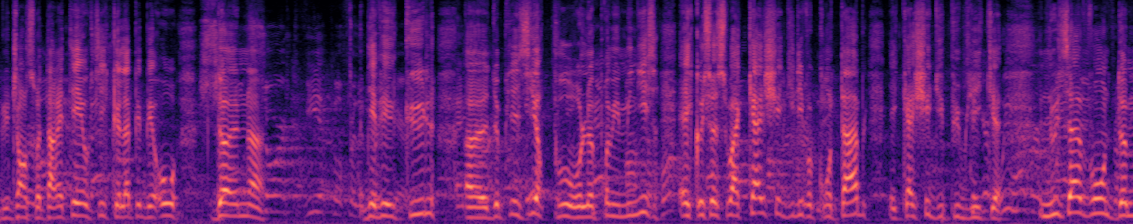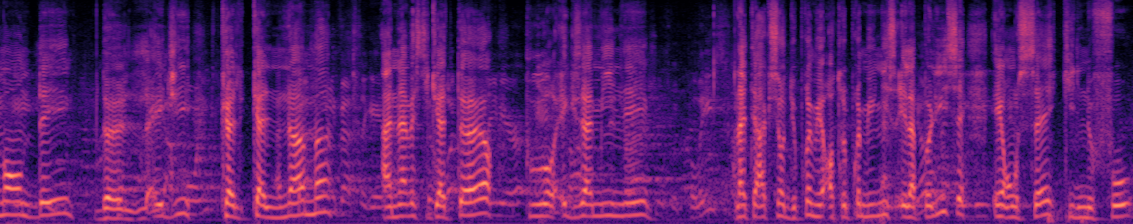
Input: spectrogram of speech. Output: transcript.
les gens soient arrêtés, aussi que la PBO donne des véhicules euh, de plaisir pour le Premier ministre et que ce soit caché du livre comptable et caché du public. Nous avons demandé de l'AG qu'elle nomme un investigateur pour examiner l'interaction entre le Premier ministre et la police et on sait qu'il nous faut...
